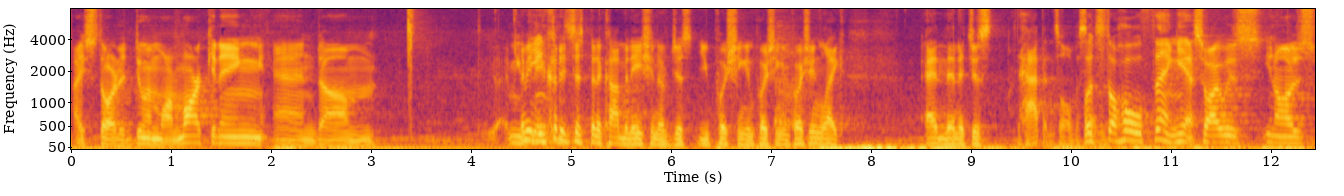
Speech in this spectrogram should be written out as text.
I started doing more marketing, and um, I mean, I mean, it could have just been a combination of just you pushing and pushing and pushing, like, and then it just happens all of a Well, sudden. it's the whole thing, yeah. So I was, you know, I was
